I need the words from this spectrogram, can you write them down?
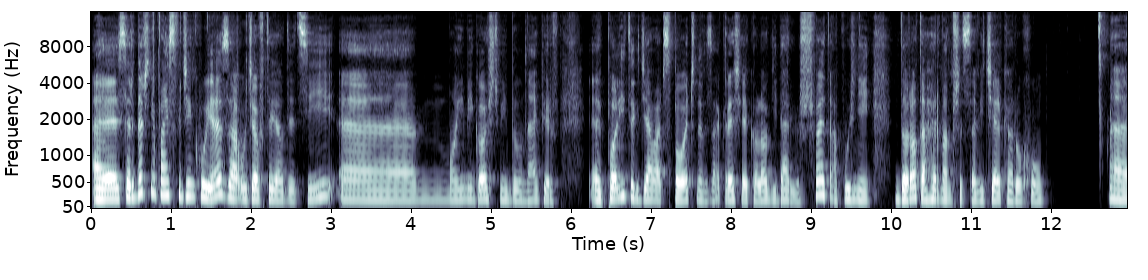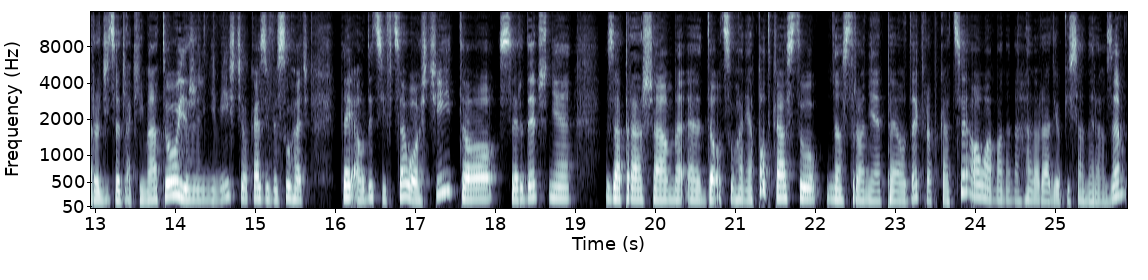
E, serdecznie Państwu dziękuję za udział w tej audycji. E, moimi gośćmi był najpierw e, polityk, działacz społeczny w zakresie ekologii Dariusz Szwed, a później Dorota Herman, przedstawicielka ruchu Rodzice dla Klimatu. Jeżeli nie mieliście okazji wysłuchać tej audycji w całości, to serdecznie Zapraszam e, do odsłuchania podcastu na stronie pod.co, łamane na Halo Radio pisane razem.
